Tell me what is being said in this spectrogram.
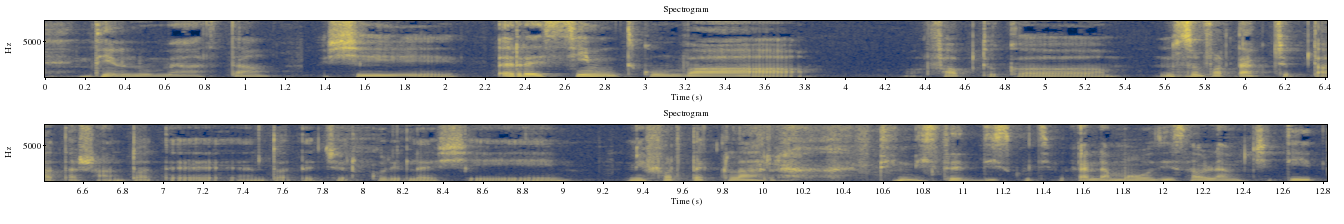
din lumea asta și resimt cumva faptul că nu sunt foarte acceptată așa în toate, în toate cercurile și mi-e foarte clar din niște discuții pe care le-am auzit sau le-am citit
